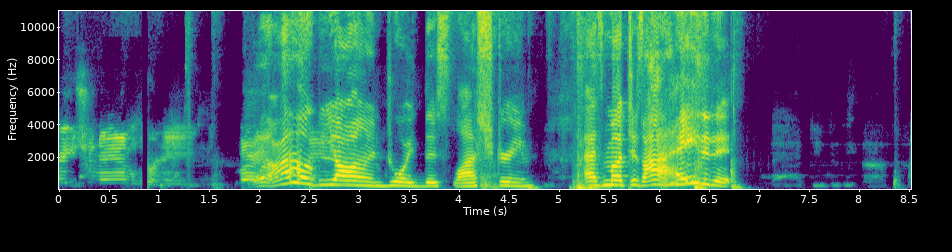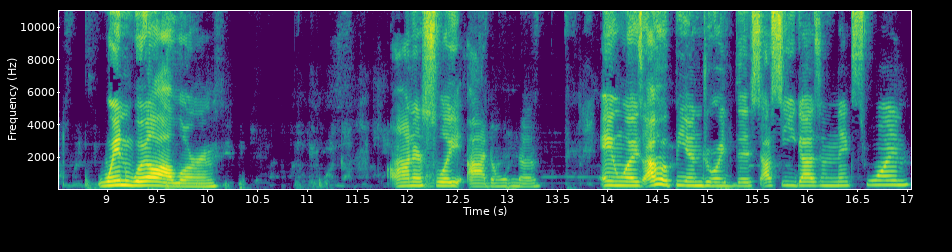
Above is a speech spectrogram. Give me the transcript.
Education and Learning. well, I hope y'all enjoyed this live stream as much as I hated it. When will I learn? Honestly, I don't know. Anyways, I hope you enjoyed this. I'll see you guys in the next one.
